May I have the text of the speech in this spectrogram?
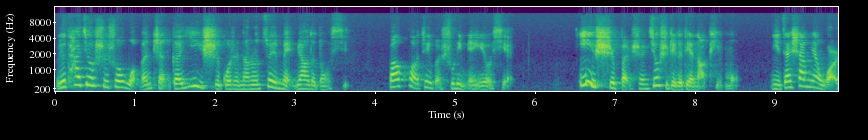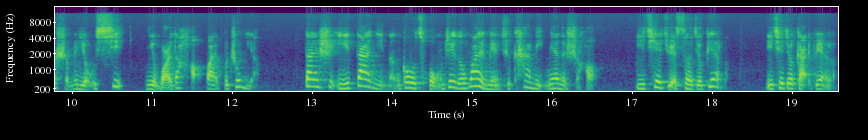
我觉得它就是说，我们整个意识过程当中最美妙的东西，包括这本书里面也有写，意识本身就是这个电脑屏幕。你在上面玩什么游戏，你玩的好坏不重要，但是，一旦你能够从这个外面去看里面的时候，一切角色就变了，一切就改变了。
